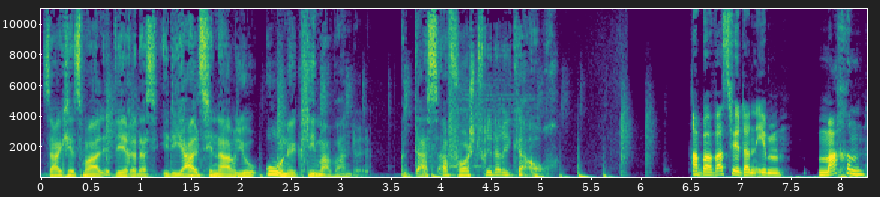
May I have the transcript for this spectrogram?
sage ich jetzt mal, wäre das Idealszenario ohne Klimawandel. Und das erforscht Friederike auch. Aber was wir dann eben machen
